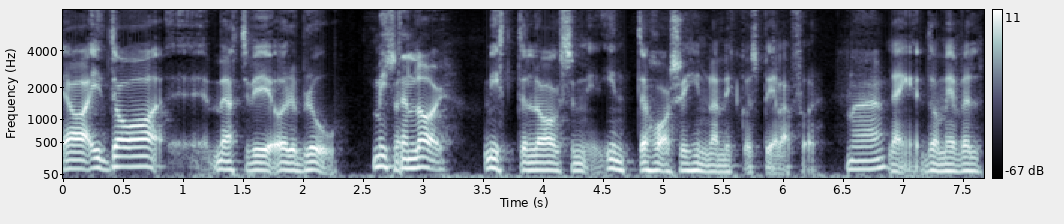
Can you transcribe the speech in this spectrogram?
Ja, idag eh, möter vi Örebro. Mittenlag? mittenlag som inte har så himla mycket att spela för Nej. längre. De är väl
